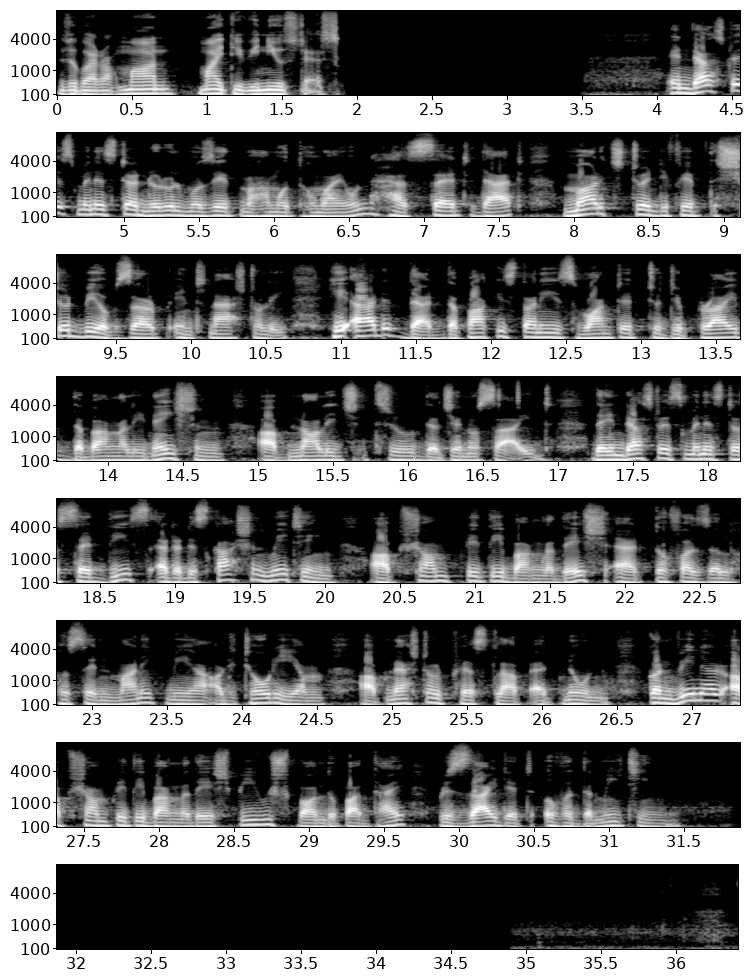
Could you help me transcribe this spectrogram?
Zubair Rahman, MyTV News Desk. Industries Minister Nurul Majid Mahmud Humayun has said that March 25th should be observed internationally. He added that the Pakistanis wanted to deprive the Bengali nation of knowledge through the genocide. The Industries Minister said this at a discussion meeting of Sampriti Bangladesh at Tofazal Hussain Manik Mia Auditorium of National Press Club at noon. Convener of Sampriti Bangladesh Piyush Bandopadhyay presided over the meeting.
